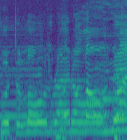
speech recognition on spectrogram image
put the load right on, on me.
